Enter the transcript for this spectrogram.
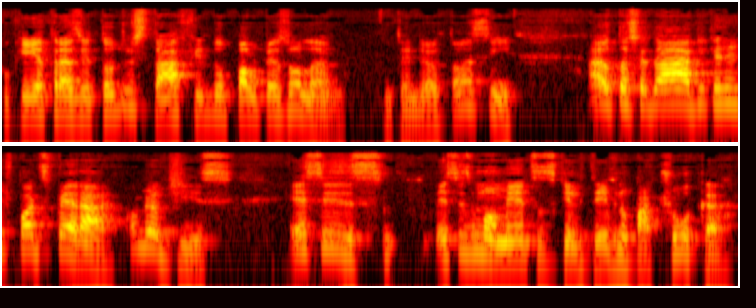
porque ia trazer todo o staff do Paulo Pesolano, entendeu? Então, assim, aí o torcedor, ah, o que, que a gente pode esperar? Como eu disse, esses, esses momentos que ele teve no Pachuca,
